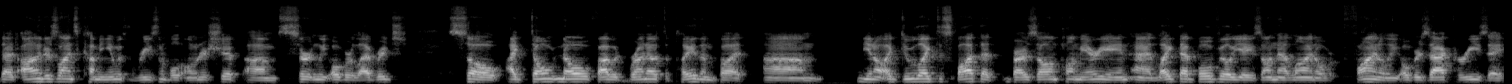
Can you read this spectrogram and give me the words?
that Islanders line's coming in with reasonable ownership, um, certainly over leveraged. So I don't know if I would run out to play them, but um, you know I do like the spot that Barzal and Palmieri and I like that Beauvillier is on that line over finally over Zach Parise.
